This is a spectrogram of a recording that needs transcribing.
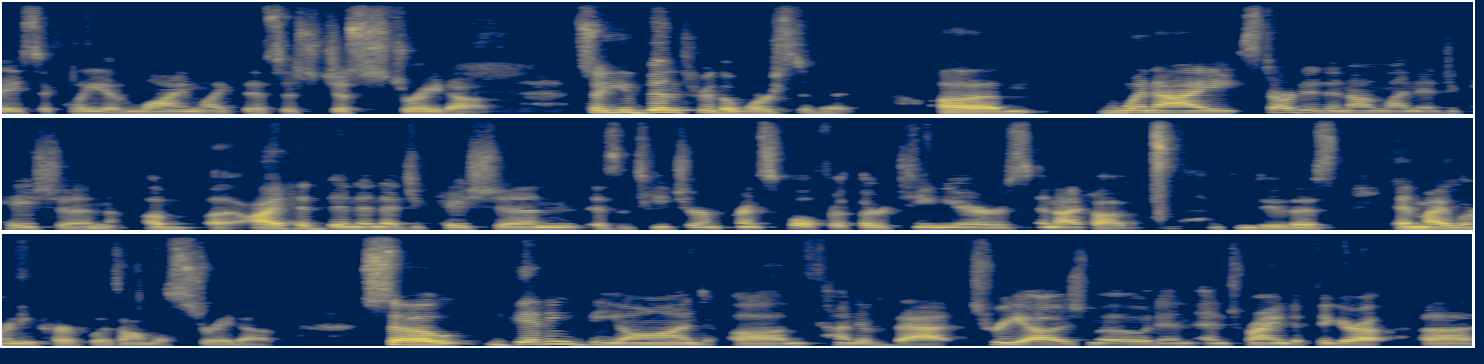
basically a line like this. It's just straight up. So you've been through the worst of it. Um, when I started in online education, um, uh, I had been in education as a teacher and principal for 13 years, and I thought, I can do this. And my learning curve was almost straight up. So getting beyond um, kind of that triage mode and, and trying to figure out uh,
